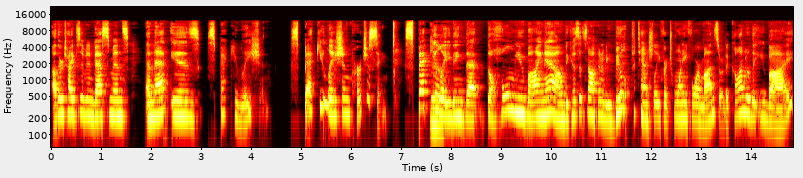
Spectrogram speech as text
other types of investments, and that is speculation. Speculation purchasing, speculating that the home you buy now, because it's not going to be built potentially for 24 months, or the condo that you buy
